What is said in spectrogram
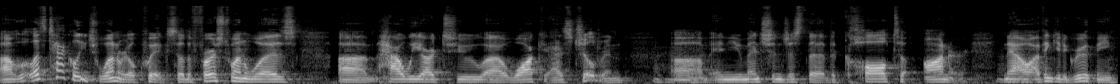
Um, let's tackle each one real quick. So the first one was um, how we are to uh, walk as children, um, and you mentioned just the the call to honor. Now, I think you'd agree with me.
